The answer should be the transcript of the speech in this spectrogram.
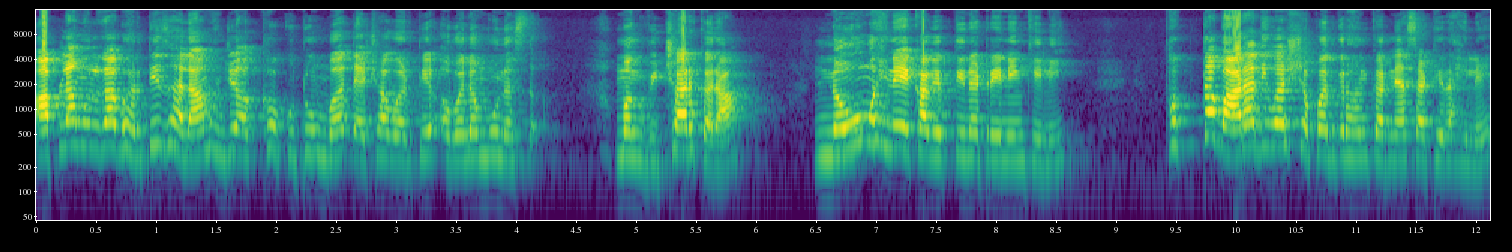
आपला मुलगा भरती झाला म्हणजे अख्खं कुटुंब त्याच्यावरती अवलंबून असतं. मग विचार करा नऊ महिने एका व्यक्तीनं ट्रेनिंग केली फक्त बारा दिवस शपथ ग्रहण करण्यासाठी राहिले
